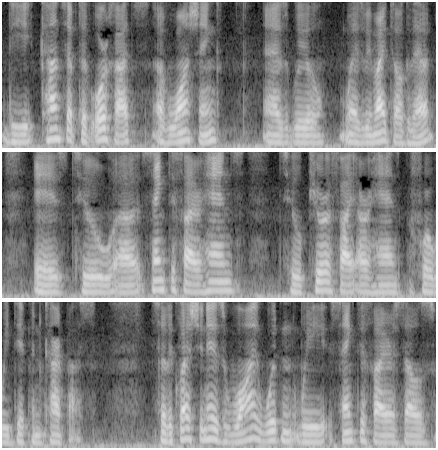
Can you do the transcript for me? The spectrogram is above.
The concept of Orchatz, of washing, as we'll as we might talk about, is to uh, sanctify our hands, to purify our hands before we dip in karpas. So the question is, why wouldn't we sanctify ourselves,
